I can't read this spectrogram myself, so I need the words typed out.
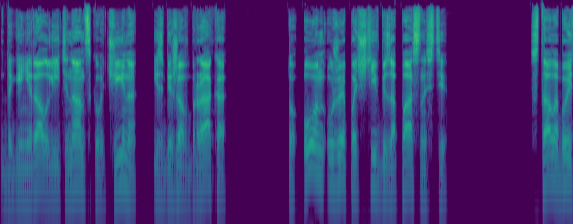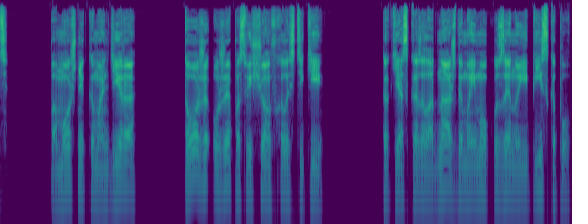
до генерал-лейтенантского чина, избежав брака, то он уже почти в безопасности. Стало быть, помощник командира тоже уже посвящен в холостяки, как я сказал однажды моему кузену-епископу.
